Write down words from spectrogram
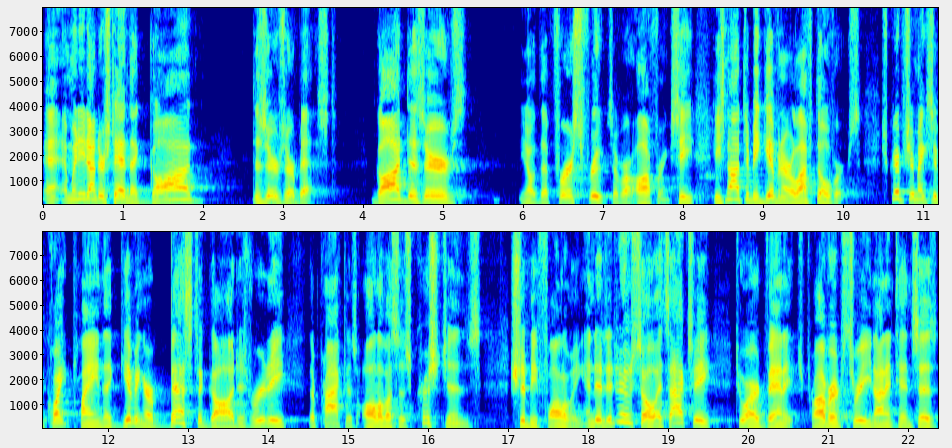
And, and we need to understand that God deserves our best. God deserves, you know, the first fruits of our offerings. See, He's not to be given our leftovers. Scripture makes it quite plain that giving our best to God is really the practice all of us as Christians should be following. And to do so, it's actually to our advantage. Proverbs 3 9 and 10 says,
